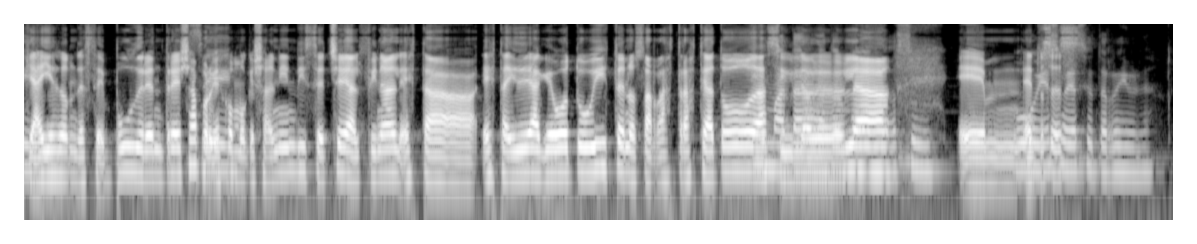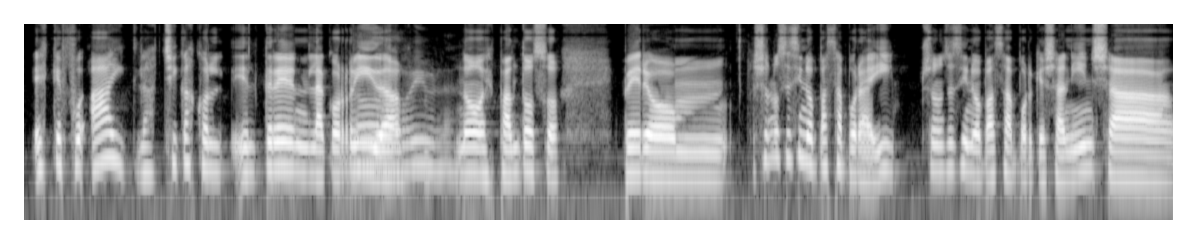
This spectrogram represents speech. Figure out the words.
que ahí es donde se pudre entre ellas, porque es como que Janine dice, che, al final esta, esta idea que vos tuviste nos arrastraste a todas y bla, bla, bla, bla. sí. Uy, eso había entonces, sido terrible. es que fue, ay, las chicas con el tren, la Todo corrida, horrible. no, espantoso. Pero mm, yo no sé si no pasa por ahí, yo no sé si no pasa porque Janine ya,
